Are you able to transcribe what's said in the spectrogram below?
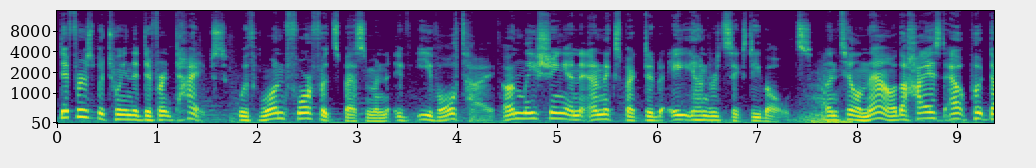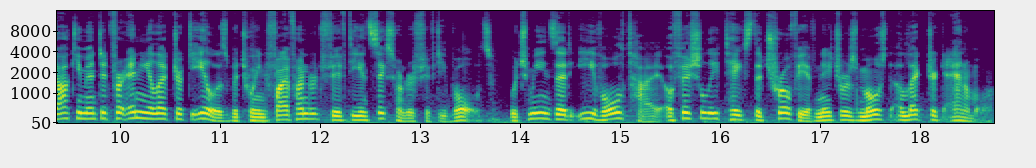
differs between the different types, with one 4-foot specimen of E voltai unleashing an unexpected 860 volts. Until now, the highest output documented for any electric eel is between 550 and 650 volts, which means that E voltai officially takes the trophy of nature's most electric animal.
